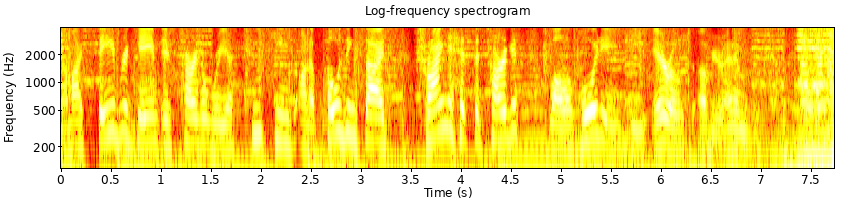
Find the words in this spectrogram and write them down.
Now my favorite game is Target where you have two teams on opposing sides trying to hit the targets while avoiding the arrows of your enemies.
